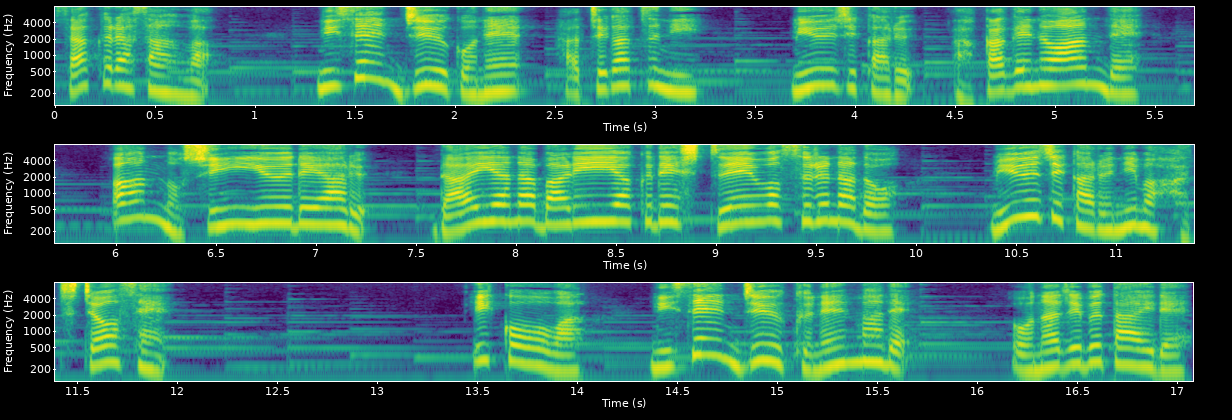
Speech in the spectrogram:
桜さんは2015年8月にミュージカル赤毛のアンでアンの親友であるダイアナ・バリー役で出演をするなどミュージカルにも初挑戦。以降は2019年まで同じ舞台で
